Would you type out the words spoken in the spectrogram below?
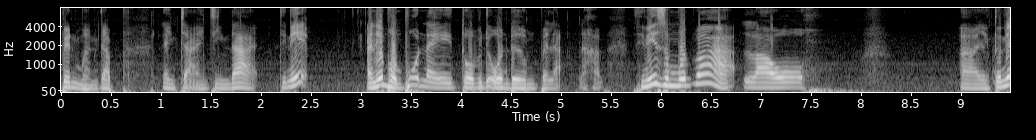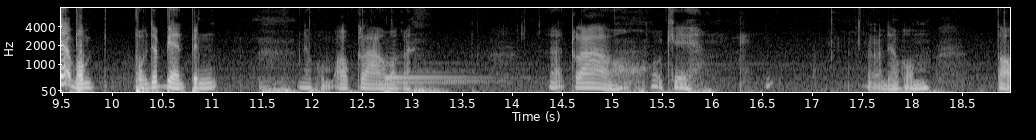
เป็นเหมือนกับแรงจ่ายจริงได้ ทีนี้อันนี้ผมพูดในตัววิดีโอเดิมไปแล้วนะครับ ทีนี้สมมุติว่าเรา อ่าอย่างตัวเนี้ยผมผมจะเปลี่ยนเป็นเดี๋ยวผมเอากลาวมาก่อนะกลาวโอเคเดี๋ยวผมต่อ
